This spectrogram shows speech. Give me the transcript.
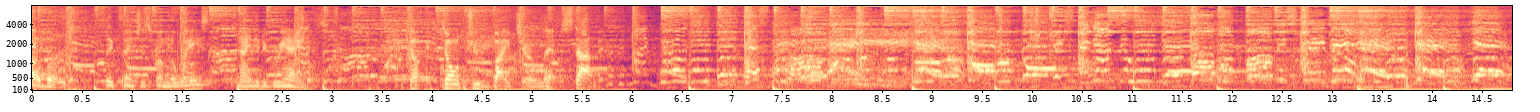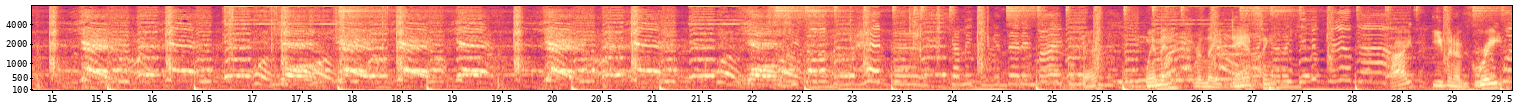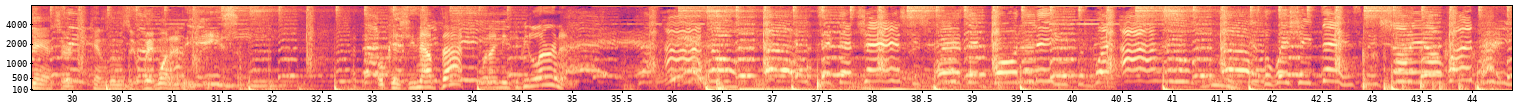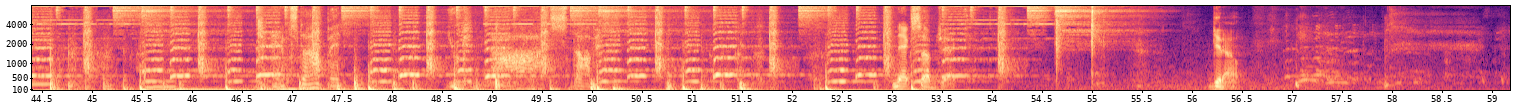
Elbows, six inches from the waist, 90 degree angles. Don't, don't you bite your lip. Stop it. Okay? Women relate dancing. All right? Even a great dancer can lose it with one of these. Okay, see, now that's what I need to be learning. Can't stop it. You cannot stop it. Next subject. Get out.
